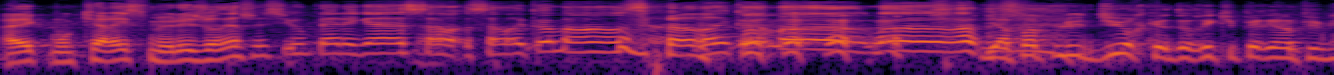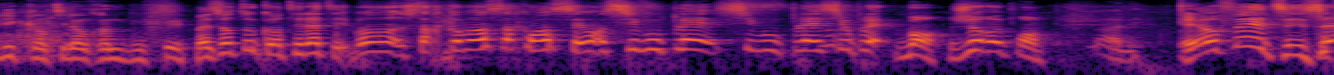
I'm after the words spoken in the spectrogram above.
avec mon charisme légionnaire, je dis, s'il vous plaît, les gars, ça, ça recommence, ça recommence. Il n'y a pas plus dur que de récupérer un public quand il est en train de bouffer. Bah surtout quand t'es là, t'es bon, ça recommence, ça recommence, c'est bon, s'il vous plaît, s'il vous plaît, s'il vous plaît. Bon, je reprends. Allez. Et en fait, c'est ça,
